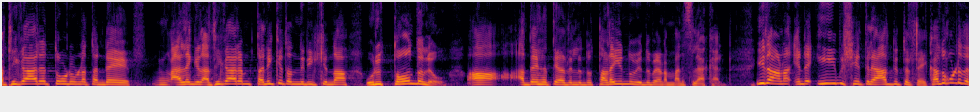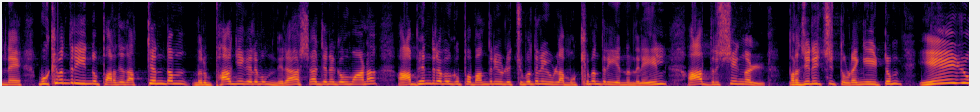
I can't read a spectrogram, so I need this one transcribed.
അധികാരത്തോടുള്ള തന്റെ അല്ലെങ്കിൽ അധികാരം തനിക്ക് തന്നിരിക്കുന്ന ഒരു തോന്നലോ അദ്ദേഹത്തെ അതിൽ നിന്ന് തടയുന്നു എന്ന് വേണം മനസ്സിലാക്കാൻ. ഇതാണ് എന്റെ ഈ വിഷയത്തിലെ ആദ്യത്തെ ടേക്ക് അതുകൊണ്ട് തന്നെ മുഖ്യമന്ത്രി ഇന്ന് പറഞ്ഞത് അത്യന്തം നിർഭാഗ്യകരവും നിരാശാജനകവുമാണ്. ആഭ്യന്തര വകുപ്പ് മന്ത്രിയുടെ ചുമതലയുള്ള മുഖ്യമന്ത്രി എന്ന നിലയിൽ ആ ദൃശ്യങ്ങൾ പ്രചരിച്ചു തുടങ്ങിയിട്ടും ഏഴു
